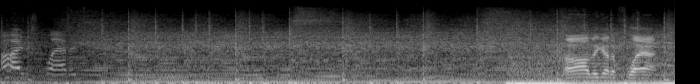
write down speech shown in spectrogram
Oh, I just planted. Oh, they got a flat.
